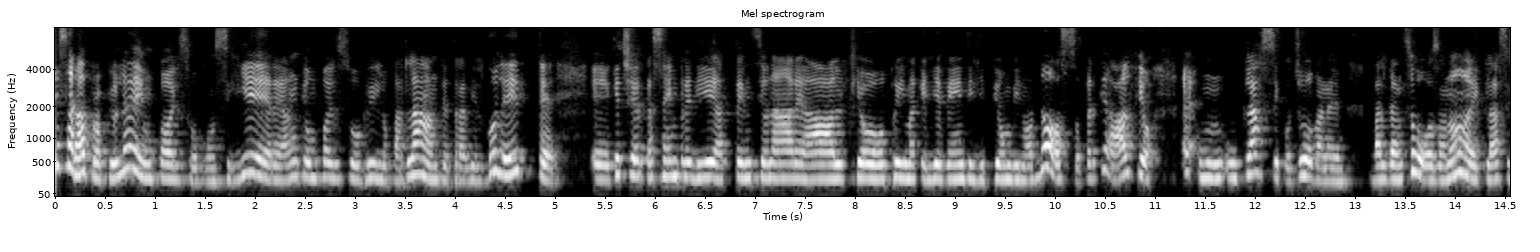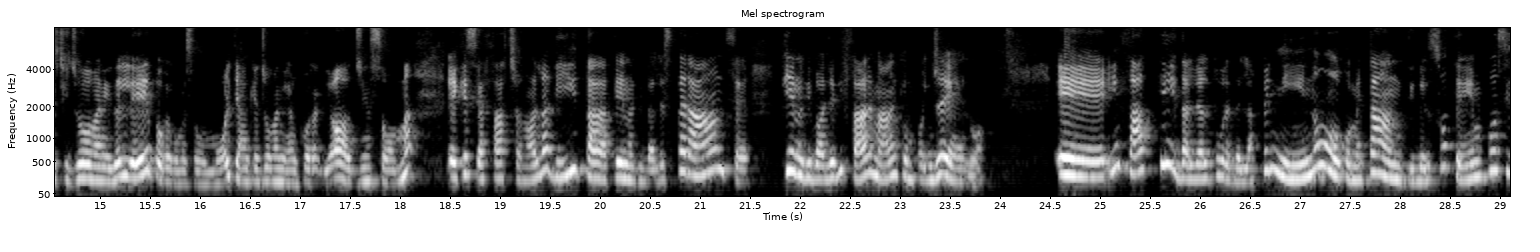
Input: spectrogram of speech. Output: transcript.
e sarà proprio lei un po' il suo consigliere, anche un po' il suo grillo parlante, tra virgolette, eh, che cerca sempre di attenzionare Alfio prima che gli eventi gli piombino addosso, perché Alfio è un, un classico giovane baldanzoso, no? I classici giovani dell'epoca, come sono molti, anche giovani ancora di oggi, insomma, e che si affacciano alla vita pieno di belle speranze, pieno di voglia di fare, ma anche un po' ingenuo. E infatti dalle alture dell'Appennino, come tanti del suo tempo, si,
